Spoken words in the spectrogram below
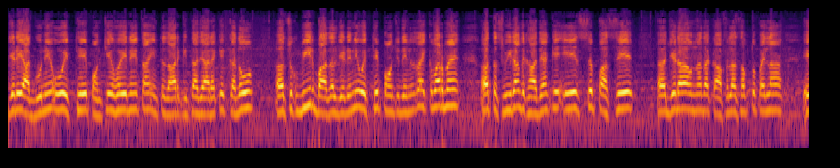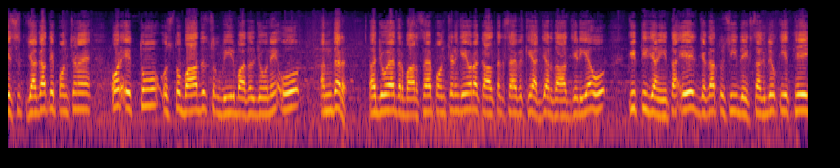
ਜਿਹੜੇ ਆਗੂ ਨੇ ਉਹ ਇੱਥੇ ਪਹੁੰਚੇ ਹੋਏ ਨੇ ਤਾਂ ਇੰਤਜ਼ਾਰ ਕੀਤਾ ਜਾ ਰਿਹਾ ਕਿ ਕਦੋਂ ਸੁਖਬੀਰ ਬਾਦਲ ਜਿਹੜੇ ਨੇ ਉਹ ਇੱਥੇ ਪਹੁੰਚਦੇ ਨੇ। ਤਾਂ ਇੱਕ ਵਾਰ ਮੈਂ ਤਸਵੀਰਾਂ ਦਿਖਾ ਦਿਆਂ ਕਿ ਇਸ ਪਾਸੇ ਜਿਹੜਾ ਉਹਨਾਂ ਦਾ ਕਾਫਲਾ ਸਭ ਤੋਂ ਪਹਿਲਾਂ ਇਸ ਜਗ੍ਹਾ ਤੇ ਪਹੁੰਚਣਾ ਹੈ ਔਰ ਇੱਥੋਂ ਉਸ ਤੋਂ ਬਾਅਦ ਸੁਖਬੀਰ ਬਾਦਲ ਜੋ ਨੇ ਉਹ ਅੰਦਰ ਜੋ ਹੈ ਦਰਬਾਰ ਸਾਹਿਬ ਪਹੁੰਚਣਗੇ ਔਰ ਅਕਾਲ ਤਖਤ ਸਾਹਿਬ ਵਿਖੇ ਅੱਜ ਅਰਦਾਸ ਜਿਹੜੀ ਆ ਉਹ ਕੀਤੀ ਜਾਣੀ ਤਾਂ ਇਹ ਜਗ੍ਹਾ ਤੁਸੀਂ ਦੇਖ ਸਕਦੇ ਹੋ ਕਿ ਇੱਥੇ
